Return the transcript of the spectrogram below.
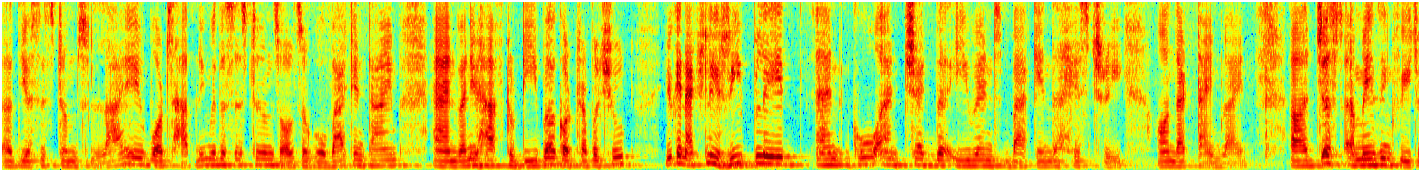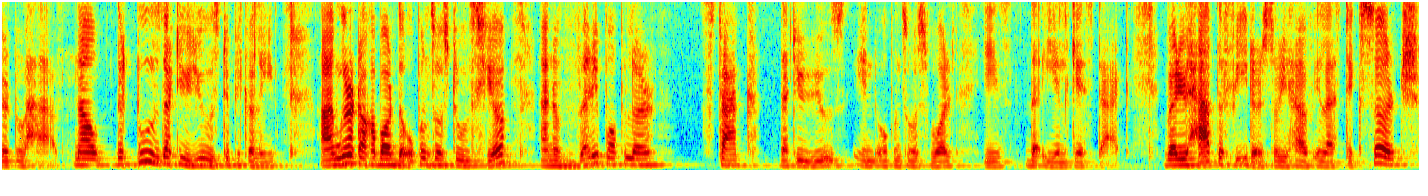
uh, your systems live, what's happening with the systems, also go back in time. And when you have to debug or troubleshoot, you can actually replay and go and check the events back in the history on that timeline. Uh, just amazing feature to have. Now, the tools that you use typically, I'm going to talk about the open source tools here and a very popular stack that you use in open source world is the ELK stack where you have the feeders. So you have Elasticsearch,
